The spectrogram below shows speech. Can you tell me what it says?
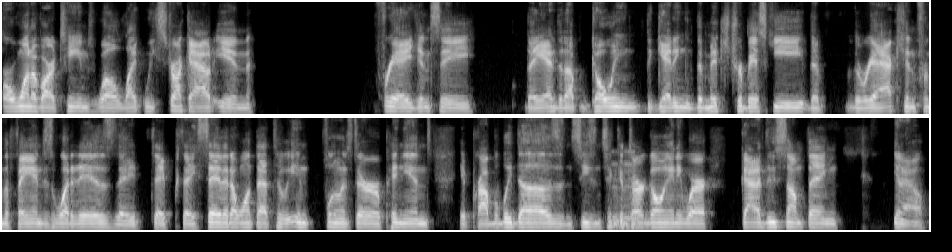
Or one of our teams, well, like we struck out in free agency. They ended up going the getting the Mitch Trubisky. The the reaction from the fans is what it is. They they they say they don't want that to influence their opinions. It probably does, and season tickets mm-hmm. aren't going anywhere. Got to do something. You know,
